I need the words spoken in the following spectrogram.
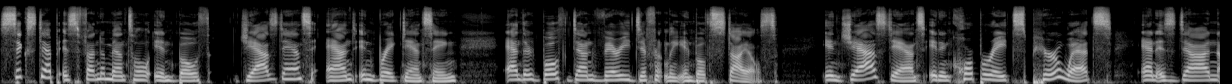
Six step is fundamental in both jazz dance and in breakdancing, and they're both done very differently in both styles. In jazz dance, it incorporates pirouettes and is done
